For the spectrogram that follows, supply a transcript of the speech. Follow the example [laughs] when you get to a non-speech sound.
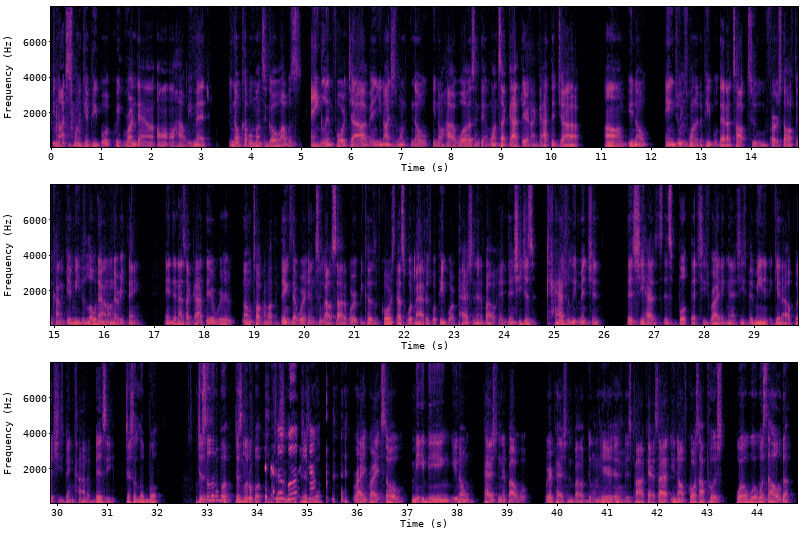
you know, I just want to give people a quick rundown on, on how we met. You know, a couple months ago, I was angling for a job, and you know, I just wanted to know, you know, how it was. And then once I got there and I got the job, um, you know, Angel was one of the people that I talked to first off to kind of give me the lowdown on everything. And then as I got there, we're you know, talking about the things that we're into outside of work because, of course, that's what matters, what people are passionate about. And then she just casually mentioned that she has this book that she's writing and that she's been meaning to get out, but she's been kind of busy. Just a little book. Just a little book, just a little book. Just a little book, you just a know? little. [laughs] Right, right. So me being, you know, passionate about what we're passionate about doing here is Mm. this podcast. I, you know, of course, I pushed. Well, wha- what's the holdup?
